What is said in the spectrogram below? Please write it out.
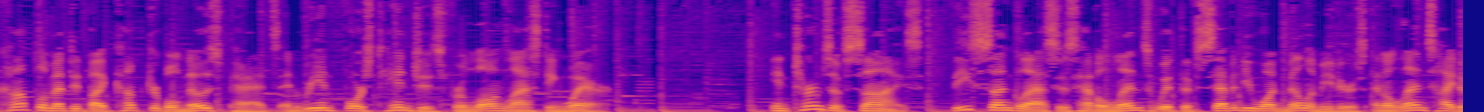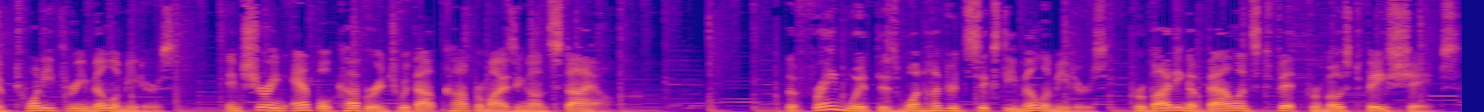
complemented by comfortable nose pads and reinforced hinges for long-lasting wear. In terms of size, these sunglasses have a lens width of 71mm and a lens height of 23mm, ensuring ample coverage without compromising on style. The frame width is 160mm, providing a balanced fit for most face shapes.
